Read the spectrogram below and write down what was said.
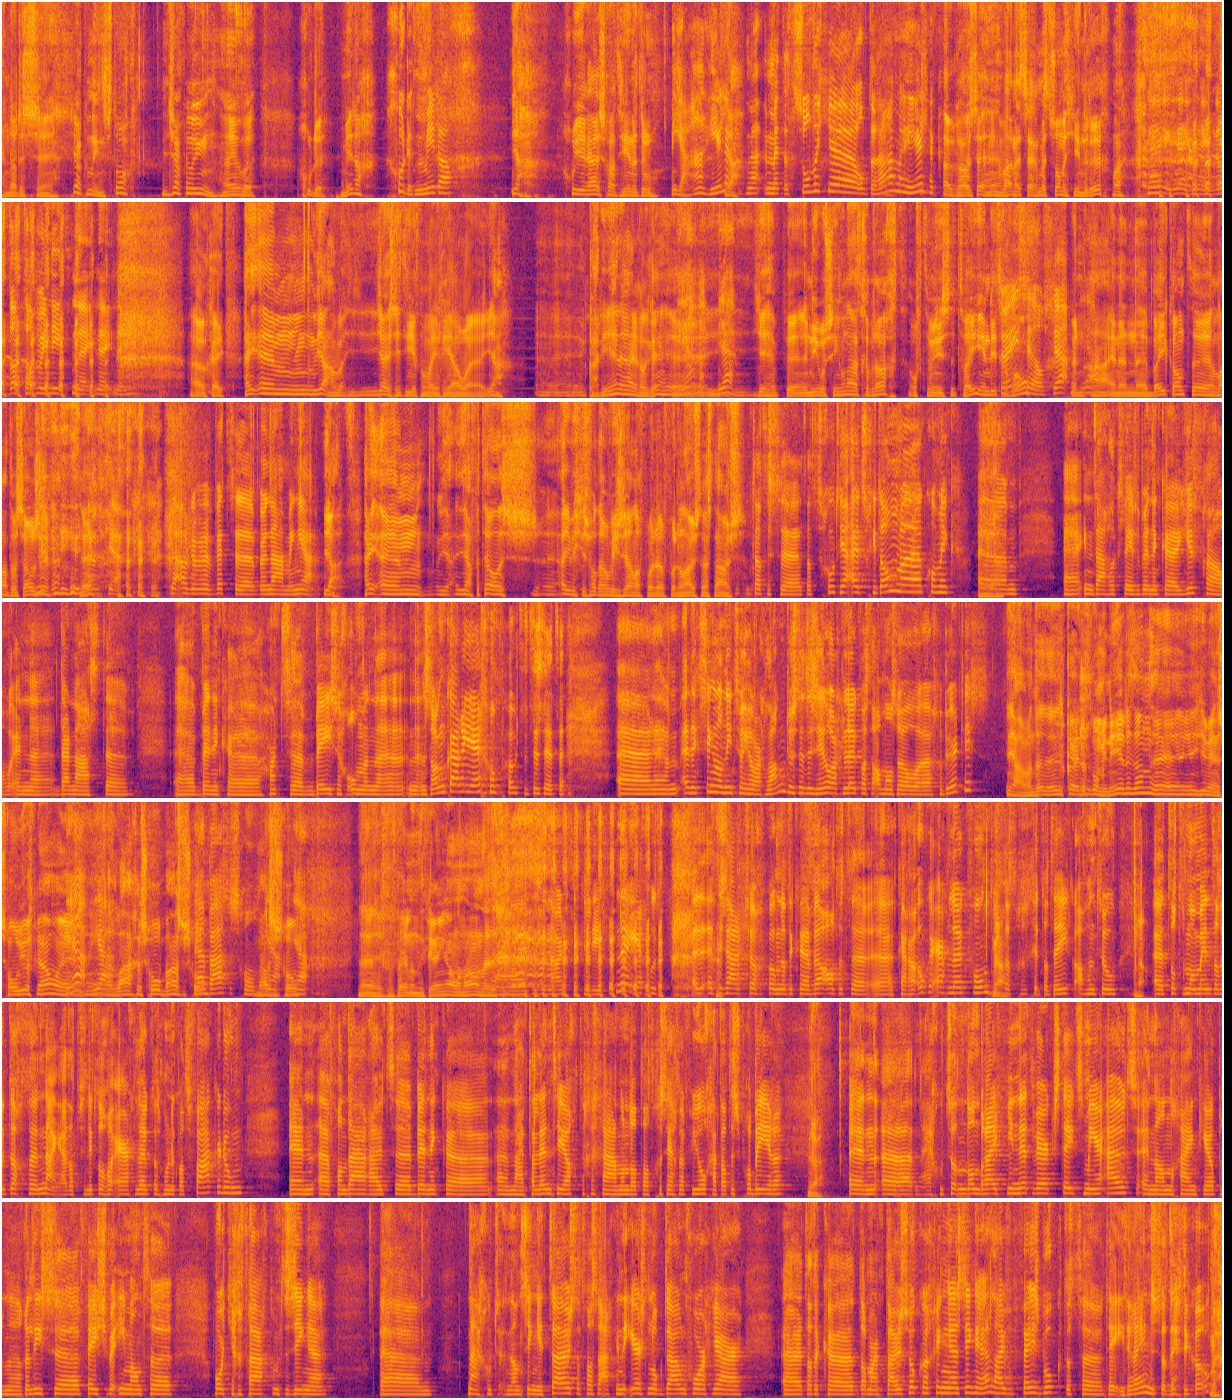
en dat is eh Jacqueline Stok. Jacqueline, een hele goede middag. Goedemiddag. Ja, goede reis gehad hier naartoe. Ja, heerlijk. Ja. Met het zonnetje op de ramen, heerlijk. Ik wou, ze- ik wou net zeggen met zonnetje in de rug, maar... Nee, nee, nee, dat, dat dan weer niet. Nee, nee, nee. Oké. Hey, ehm, ja, jij zit hier vanwege jouw eh, ja, carrière eigenlijk. Hè? Eh, ja. Je hebt eh, een nieuwe single uitgebracht. Of tenminste twee in dit Twee geval. zelfs, ja, Een. A en een eh, B-kant, eh, laten we het zo zeggen. Ja, de oude wetbenaming, ja. Ja, hey, ehm, ja, vertel eens eh, eventjes wat over jezelf voor de, voor de luisteraars thuis. Dat is, eh, dat is goed. Ja, uit Schiedam eh, kom ik. Ehm, eh, in het dagelijks leven ben ik eh, juffrouw. En eh, daarnaast eh, ben ik eh, hard eh, bezig om een, een, zangcarrière op poten te zetten. En ik zing nog niet zo heel erg lang. Dus het is heel erg leuk wat er allemaal zo gebeurd is. Ja, want kun je dat combineren dan? Je bent een schooljuffrouw, Ja, ja. lagere school, basisschool? Ja, basisschool. Basisschool. Ja, vervelende kringen allemaal. Het is een hartstikke lief. Nee, ja, goed. Het, het is eigenlijk zo gekomen dat ik eh, wel altijd eh, eh, karaoke erg leuk vond. Dus Ja. dat, dat deed ik af en toe. Ja. Tot het moment dat ik dacht, nou ja, dat vind ik toch wel erg leuk. Dat moet ik wat vaker doen. En van daaruit ben ik naar talentenjachten gegaan. Omdat dat gezegd werd van, joh, ga dat eens proberen. Ja. En nou ja, goed, dan, dan breid je je netwerk steeds meer uit. En dan ga je een keer op een releasefeestje bij iemand... word je gevraagd om te zingen. Ehm, nou goed, en dan zing je thuis. Dat was eigenlijk in de eerste lockdown vorig jaar... eh, dat ik eh, dan maar thuis ook eh, ging zingen, hè, live op Facebook. Dat deed iedereen, dus dat deed ik ook.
